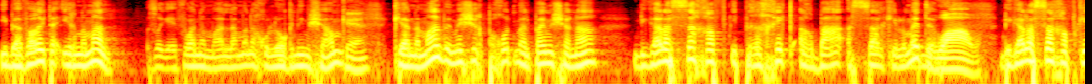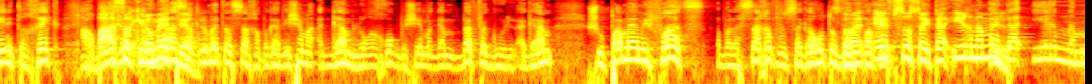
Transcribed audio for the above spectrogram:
היא בעבר הייתה עיר נמל. אז רגע, איפה הנמל? למה אנחנו לא הוגנים שם? כן. כי הנמל במשך פחות מאלפיים שנה בגלל הסחף התרחק 14 קילומטר. וואו. בגלל הסחף כן התרחק. 14 קילומטר. 14 קילומטר סחף. אגב, יש שם אגם לא רחוק בשם אגם בפגול, אגם, שהוא פעם היה מפרץ, אבל הסחף הוא סגר אותו. זאת אומרת, אפסוס הייתה עיר נמל. הייתה עיר נמל,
